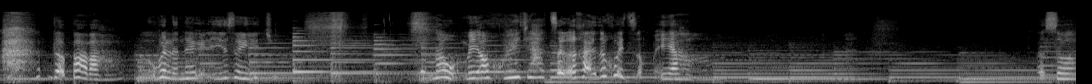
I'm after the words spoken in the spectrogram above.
他爸爸问了那个医生一句：“那我们要回家，这个孩子会怎么样？”他说：“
